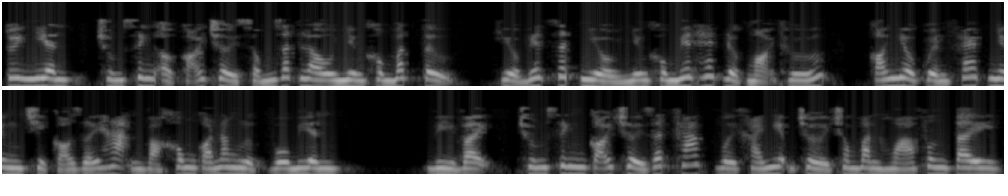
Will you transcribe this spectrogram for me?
Tuy nhiên, chúng sinh ở cõi trời sống rất lâu nhưng không bất tử, hiểu biết rất nhiều nhưng không biết hết được mọi thứ, có nhiều quyền phép nhưng chỉ có giới hạn và không có năng lực vô biên. Vì vậy, chúng sinh cõi trời rất khác với khái niệm trời trong văn hóa phương Tây.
